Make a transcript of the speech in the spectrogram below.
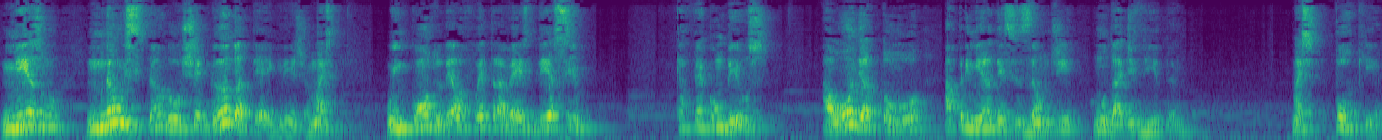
Mesmo não estando ou chegando até a igreja, mas o encontro dela foi através desse café com Deus aonde ela tomou a primeira decisão de mudar de vida. Mas por quê?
